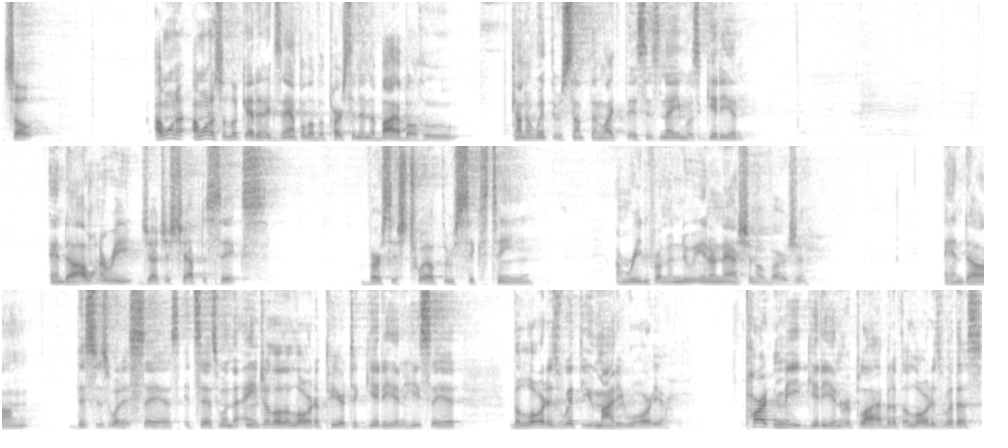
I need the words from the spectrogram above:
So I want, to, I want us to look at an example of a person in the Bible who kind of went through something like this. His name was Gideon. And uh, I want to read Judges chapter 6, verses 12 through 16. I'm reading from the New International Version. And um, this is what it says it says, When the angel of the Lord appeared to Gideon, he said, The Lord is with you, mighty warrior. Pardon me, Gideon replied, but if the Lord is with us,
